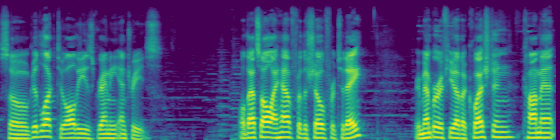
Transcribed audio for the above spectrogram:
So, good luck to all these Grammy entries. Well, that's all I have for the show for today. Remember, if you have a question, comment,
